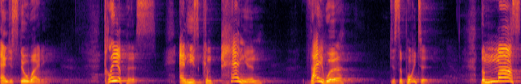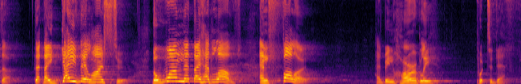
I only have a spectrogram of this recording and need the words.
And you're still waiting. Cleopas and his companion, they were disappointed. the master that they gave their lives to, the one that they had loved and followed, had been horribly put to death.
